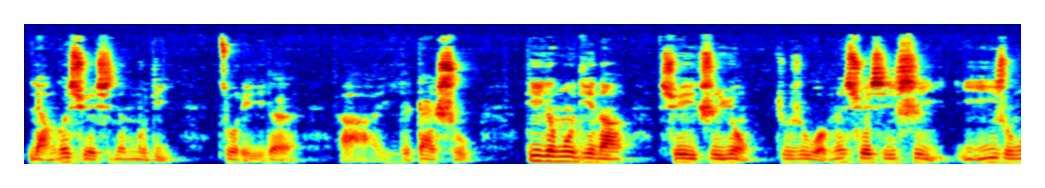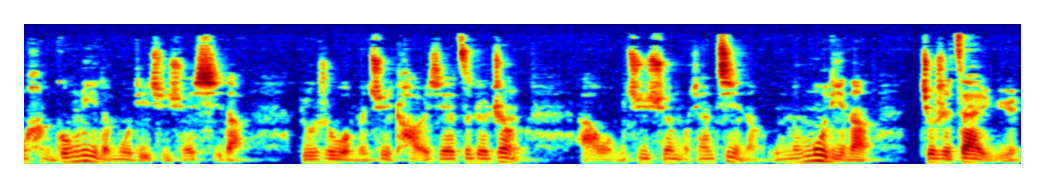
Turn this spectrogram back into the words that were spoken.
两个学习的目的做了一个啊一个概述。第一个目的呢，学以致用，就是我们学习是以以一种很功利的目的去学习的，比如说我们去考一些资格证，啊，我们去学某项技能，我们的目的呢，就是在于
